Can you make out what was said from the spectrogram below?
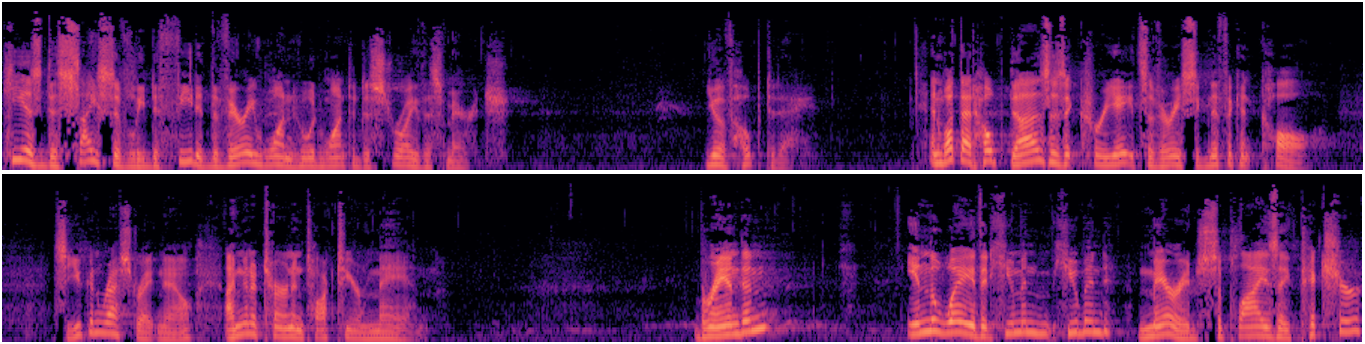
he has decisively defeated the very one who would want to destroy this marriage. You have hope today. And what that hope does is it creates a very significant call. So you can rest right now. I'm going to turn and talk to your man. Brandon, in the way that human, human marriage supplies a picture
